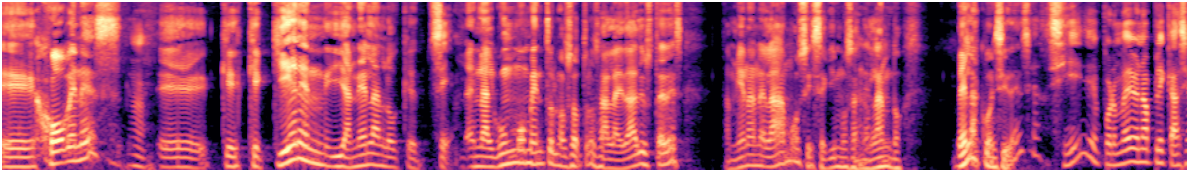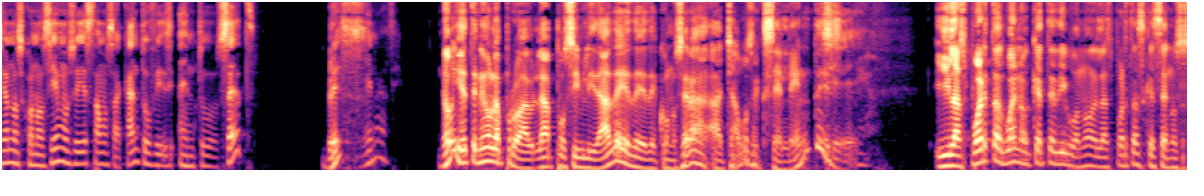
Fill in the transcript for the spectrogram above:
eh, jóvenes eh, que, que quieren y anhelan lo que Sí. en algún momento nosotros, a la edad de ustedes, también anhelamos y seguimos anhelando. ¿Ve la coincidencia? Sí, por medio de una aplicación nos conocimos y ya estamos acá en tu, en tu set. ¿Ves? No, y he tenido la posibilidad de, de- de conocer a, a chavos excelentes. Sí. Y las puertas, bueno, ¿qué te digo? no Las puertas que se nos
